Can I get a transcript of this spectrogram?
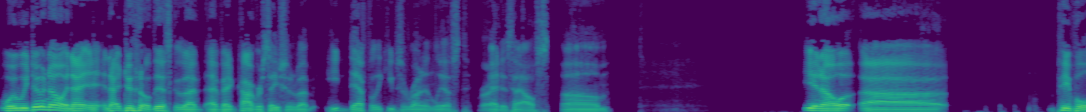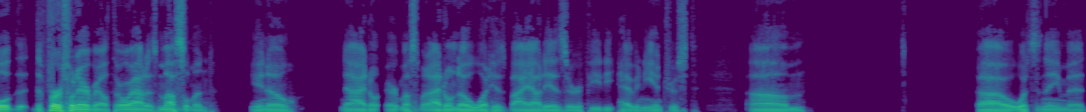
well, we do know, and I and I do know this because I've I've had conversations about. Him. He definitely keeps a running list Right. at his house. Um, you know, uh, people. The, the first one everybody will throw out is Musselman. You know, now I don't Eric Musselman. I don't know what his buyout is or if he'd have any interest. Um, uh, what's his name at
